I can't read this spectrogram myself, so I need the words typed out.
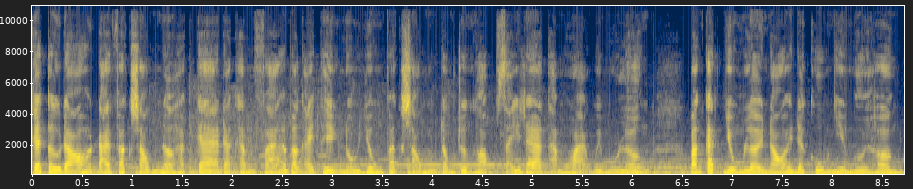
Kể từ đó, đài phát sóng NHK đã khám phá và cải thiện nội dung phát sóng trong trường hợp xảy ra thảm họa quy mô lớn bằng cách dùng lời nói để cứu nhiều người hơn.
